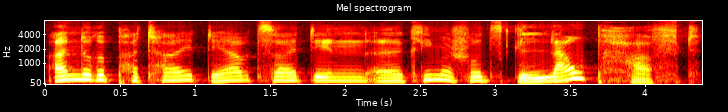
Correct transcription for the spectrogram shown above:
andere Partei derzeit den äh, Klimaschutz glaubhaft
